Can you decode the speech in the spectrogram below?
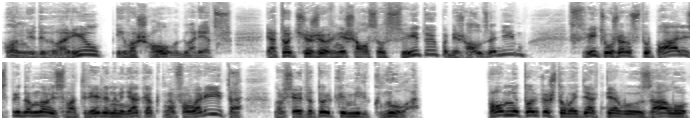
Он не договорил и вошел во дворец. Я тотчас же вмешался в свиту и побежал за ним. Свич уже расступались предо мной и смотрели на меня как на фаворита, но все это только мелькнуло. Помню только, что, войдя в первую залу,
